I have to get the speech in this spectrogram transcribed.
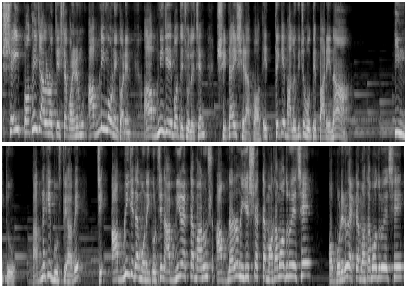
সেই পথেই চালানোর চেষ্টা করেন এবং আপনি মনে করেন, আপনি যে পথে চলেছেন, সেটাই সেরা পথ। এর থেকে ভালো কিছু হতে পারে না। কিন্তু আপনাকে বুঝতে হবে যে আপনি যেটা মনে করছেন, আপনিও একটা মানুষ, আপনারও নিজস্ব একটা মতামত রয়েছে, অপরেরও একটা মতামত রয়েছে।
